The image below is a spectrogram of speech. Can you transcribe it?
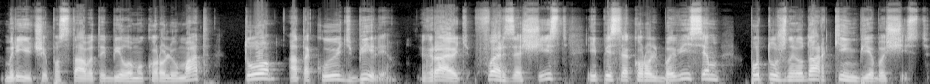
мріючи поставити білому королю мат, то атакують білі, грають ферзя 6 і після король b8 потужний удар кінь б'є b6,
